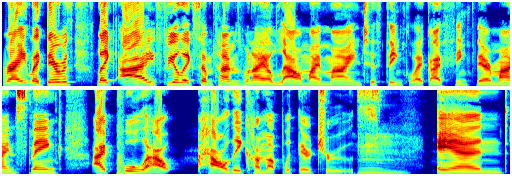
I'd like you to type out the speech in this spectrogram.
Right? Like there was like I feel like sometimes when I allow my mind to think like I think their minds think, I pull out how they come up with their truths. Mm. And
